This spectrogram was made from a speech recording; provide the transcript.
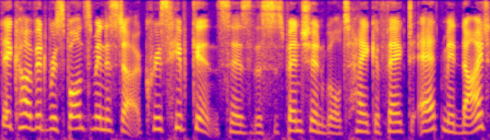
Their COVID response minister, Chris Hipkins, says the suspension will take effect at midnight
